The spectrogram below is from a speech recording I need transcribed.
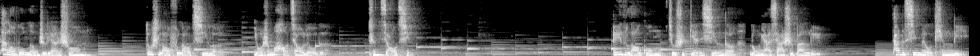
她老公冷着脸说：“都是老夫老妻了，有什么好交流的？”真矫情。A 的老公就是典型的聋哑瞎式伴侣，他的心没有听力，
